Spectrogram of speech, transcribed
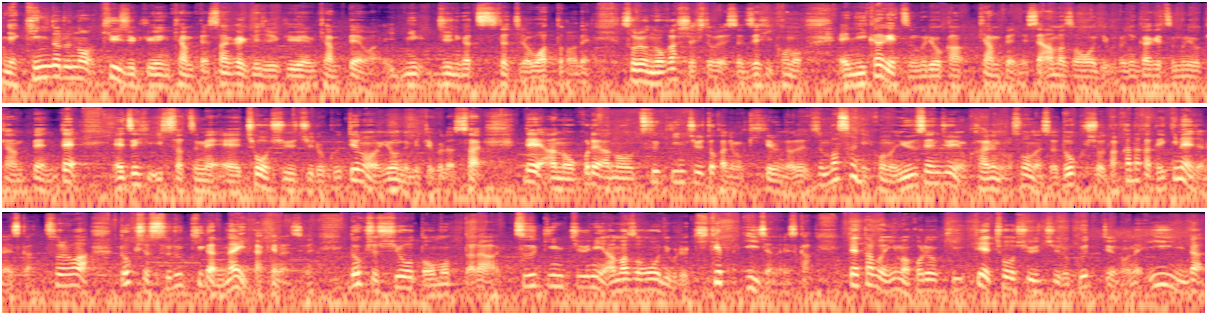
で Kindle の99円キャンペーン、3 9 9円キャンペーンは12月1日で終わったので、それを逃した人はですね、ぜひこの2ヶ月無料キャンペーンですね、Amazon Audible 2ヶ月無料キャンペーンで、ぜひ1冊目、超集中力っていうのを読んでみてください。で、あのこれあの、通勤中とかにも聞けるので、まさにこの優先順位を変えるのもそうなんですよ。読書なかなかできないじゃないですか。それは読書する気がないだけなんですね。読書しようと思ったら、通勤中に Amazon Audible 聞けばいいじゃないですか。で、多分今これを聞いて、超集中力っていうのをね、いいんだ、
